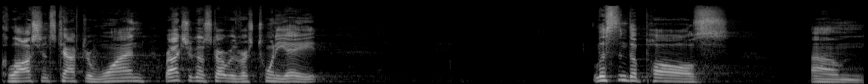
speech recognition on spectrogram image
Colossians chapter 1. We're actually going to start with verse 28. Listen to Paul's um,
